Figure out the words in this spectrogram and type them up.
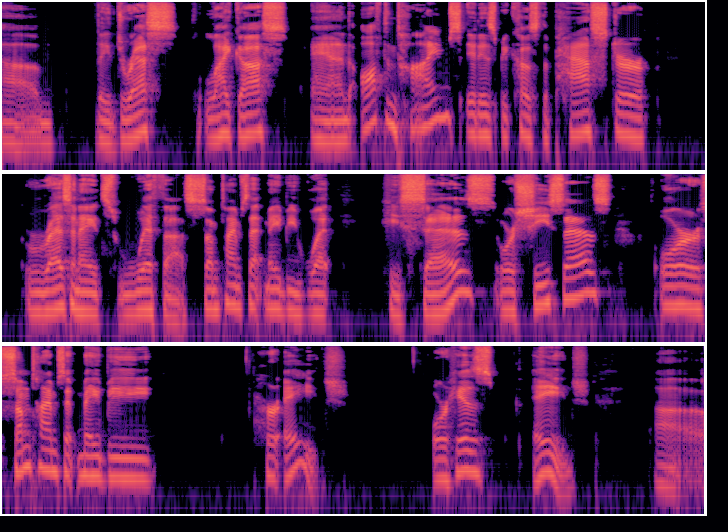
Um, they dress like us. And oftentimes it is because the pastor resonates with us. Sometimes that may be what he says or she says, or sometimes it may be her age or his age uh,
